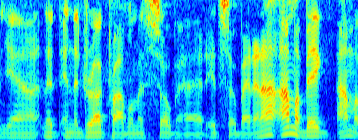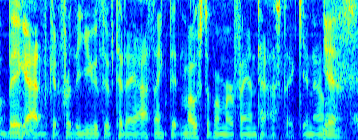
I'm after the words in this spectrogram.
Yeah, and the drug problem is so bad. It's so bad, and I, I'm a big I'm a big advocate for the youth of today. I think that most of them are fantastic, you know. Yes.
